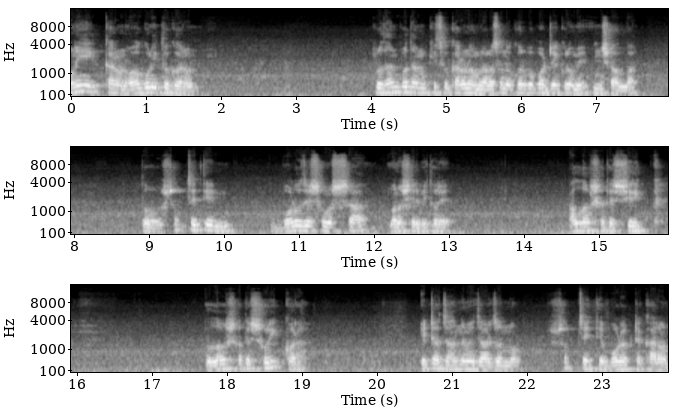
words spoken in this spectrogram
অনেক কারণ, অগণিত কারণ প্রধান প্রধান কিছু কারণ আমরা আলোচনা করব পর্যায়ক্রমে, ইনশাআল্লাহ। তো সবচাইতে বড় যে সমস্যা মানুষের ভিতরে, আল্লাহর সাথে শিরিক, আল্লাহর সাথে শরিক করা, এটা জাহান্নামে যাওয়ার জন্য সবচাইতে বড় একটা কারণ।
